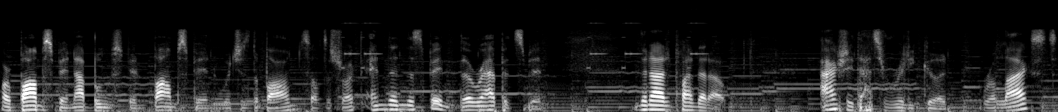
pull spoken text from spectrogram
or Bomb Spin, not Boom Spin, Bomb Spin, which is the bomb, self-destruct, and then the spin, the rapid spin. Then I'd plan that out. Actually, that's really good. Relaxed.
